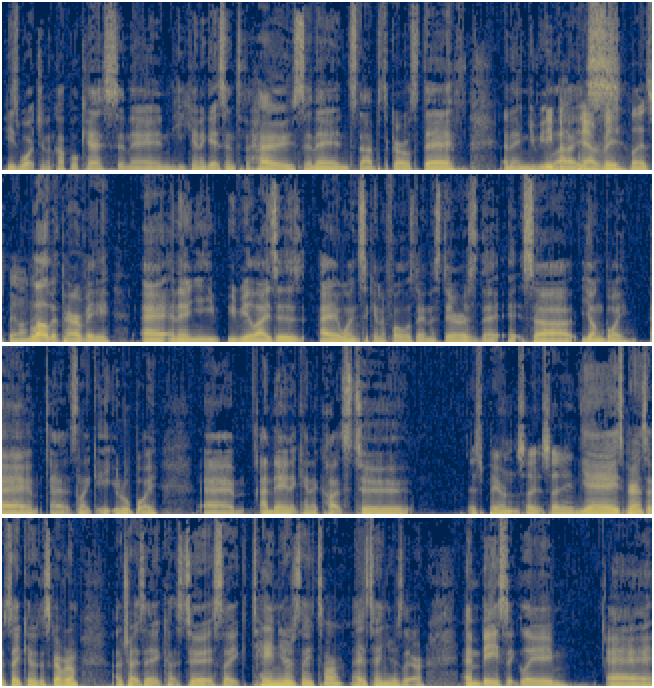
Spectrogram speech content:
He's watching a couple kiss, and then he kind of gets into the house, and then stabs the girl to death, and then you realize pervy, let's be a little bit pervy. Uh, and then you, you realizes uh, once he kind of follows down the stairs that it's a young boy. Um, it's like eight year old boy. Um, and then it kind of cuts to His parents outside. yeah, his parents outside kind of discover him. I'm trying to say it cuts to it's like ten years later. It's ten years later, and basically, uh,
